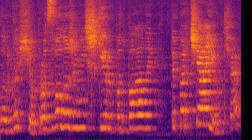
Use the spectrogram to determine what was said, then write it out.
Ну що, про зволоженість шкіри подбали? Тепер чаю? Чай?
